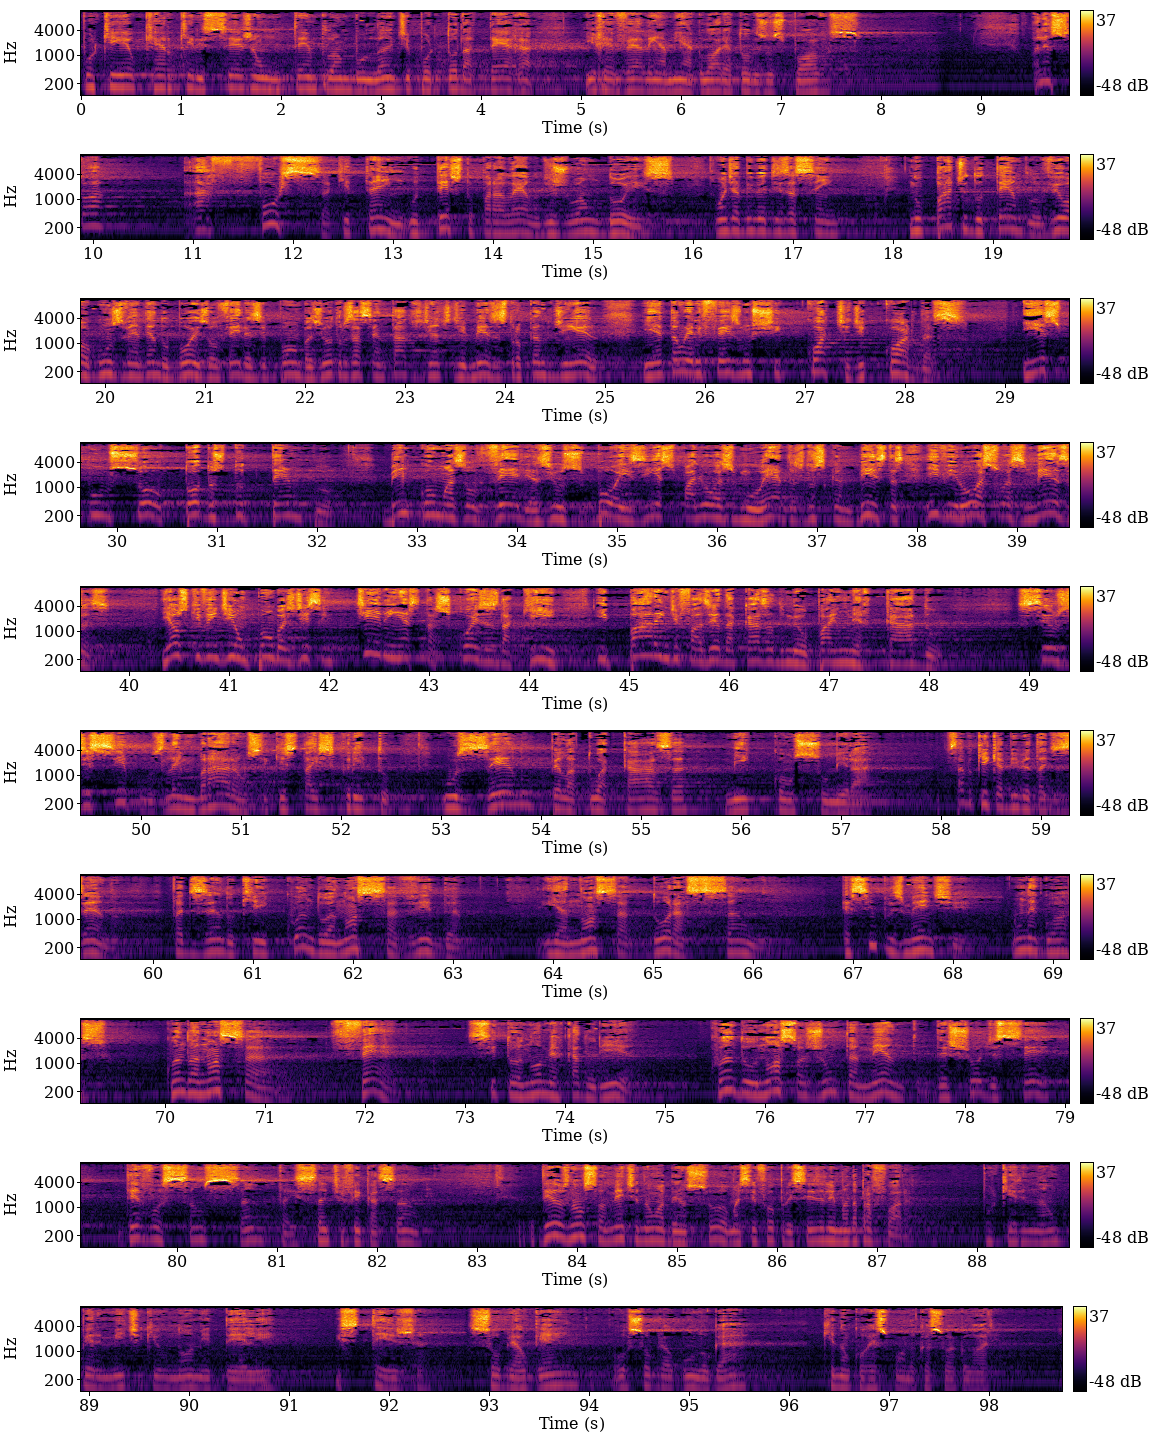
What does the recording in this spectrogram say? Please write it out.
Porque eu quero que eles sejam um templo ambulante por toda a terra e revelem a minha glória a todos os povos. Olha só a força que tem o texto paralelo de João 2, onde a Bíblia diz assim: No pátio do templo viu alguns vendendo bois, ovelhas e pombas, e outros assentados diante de mesas trocando dinheiro. E então ele fez um chicote de cordas e expulsou todos do templo bem como as ovelhas e os bois, e espalhou as moedas dos cambistas e virou as suas mesas. E aos que vendiam pombas disse: Tirem estas coisas daqui e parem de fazer da casa do meu pai um mercado. Seus discípulos lembraram-se que está escrito: O zelo pela tua casa me consumirá. Sabe o que, que a Bíblia está dizendo? Está dizendo que quando a nossa vida e a nossa adoração é simplesmente um negócio, quando a nossa fé se tornou mercadoria, quando o nosso ajuntamento deixou de ser devoção santa e santificação, Deus não somente não abençoa, mas se for preciso, Ele manda para fora, porque Ele não permite que o nome dEle esteja sobre alguém ou sobre algum lugar que não corresponda com a Sua glória.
